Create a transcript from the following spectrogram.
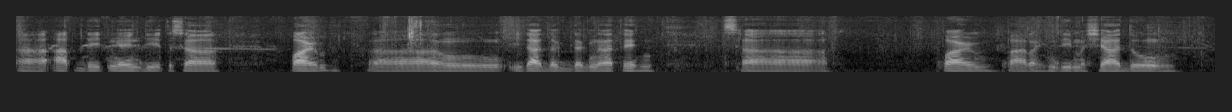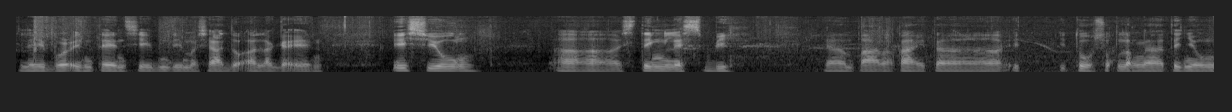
ah, update ngayon dito sa farm. Ang idadagdag natin sa farm para hindi masyadong labor intensive, hindi masyadong alagain is yung ah, stainless B. Yan para kahit ah, it- itusok lang natin yung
